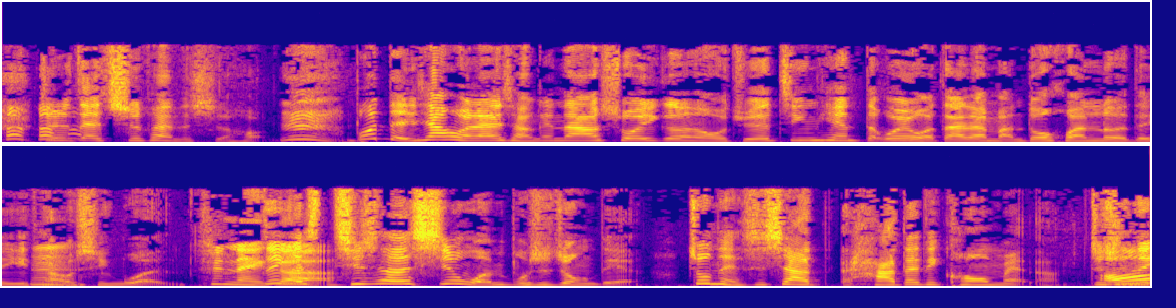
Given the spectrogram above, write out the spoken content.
就是在吃饭的时候。嗯，不过等一下回来想跟大家说一个呢，我觉得今天为我带来蛮多欢乐的一条新闻是哪个？这个其实新闻不是重点。重点是下哈代的 comment，就是那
